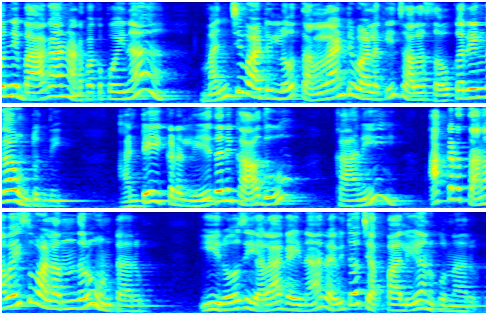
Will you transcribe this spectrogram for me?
కొన్ని బాగా నడపకపోయినా మంచి వాటిల్లో తనలాంటి వాళ్ళకి చాలా సౌకర్యంగా ఉంటుంది. అంటే ఇక్కడ లేదని కాదు కానీ అక్కడ తన వయసు వాళ్ళందరూ ఉంటారు. ఈరోజు ఎలాగైనా రవితో చెప్పాలి అనుకున్నారు.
